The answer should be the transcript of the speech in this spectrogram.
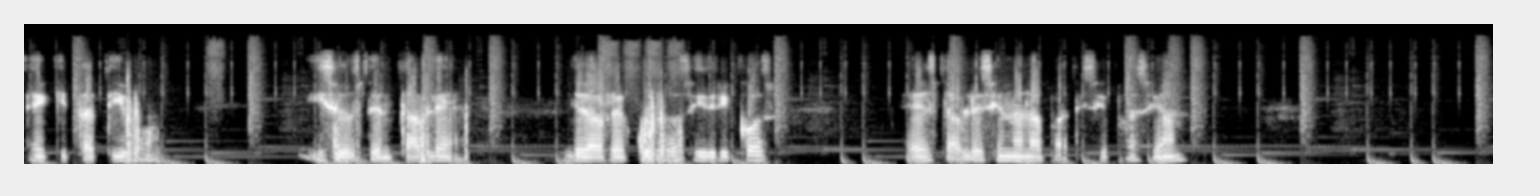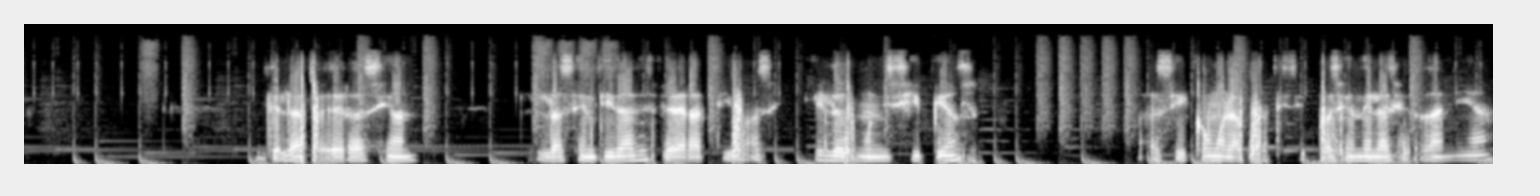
equitativo y sustentable de los recursos hídricos estableciendo la participación de la federación, las entidades federativas y los municipios, así como la participación de la ciudadanía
